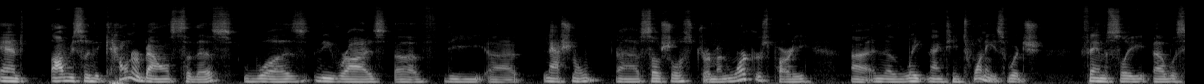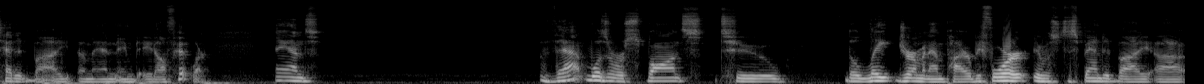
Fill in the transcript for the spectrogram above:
And obviously, the counterbalance to this was the rise of the uh, National uh, Socialist German Workers' Party in the late 1920s, which famously was headed by a man named Adolf Hitler. And that was a response to the late German Empire before it was disbanded by uh,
